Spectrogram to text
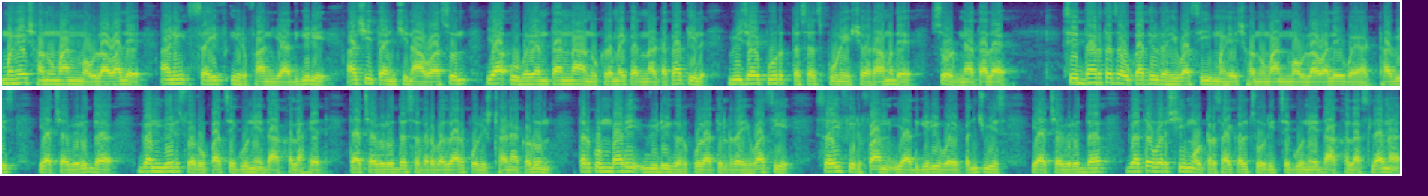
महेश हनुमान मौलावाले आणि सैफ इरफान यादगिरी अशी त्यांची नावं असून या उभयंतांना अनुक्रमे कर्नाटकातील विजयपूर तसंच पुणे शहरामध्ये सोडण्यात आलंय. सिद्धार्थ चौकातील रहिवासी महेश हनुमान मौलावाले वय अठ्ठावीस याच्या विरुद्ध गंभीर स्वरूपाचे गुन्हे दाखल आहेत. त्याच्या विरुद्ध सदर बाजार पोलीस ठाण्याकडून तर कुंभारी विडी घरकुलातील रहिवासी सैफ इरफान यादगिरी वय पंचवीस याच्या विरुद्ध गतवर्षी मोटरसायकल चोरीचे गुन्हे दाखल असल्यानं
